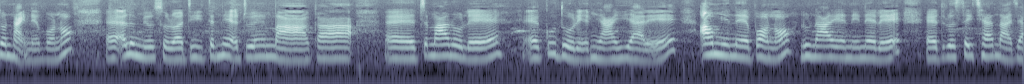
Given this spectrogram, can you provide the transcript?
လွတ်နိုင်တယ်ပေါ့နော်အဲအဲ့လိုမျိုးဆိုတော့ဒီတစ်နှစ်အတွင်းမှာကအဲကျမတို့လည်းအဲကုသိုလ်တွေအများကြီးရတယ်အောင်မြင်တယ်ပေါ့နော်လူနာတွေအနေနဲ့လည်းအဲသူတို့စိတ်ချမ်းသာကြ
